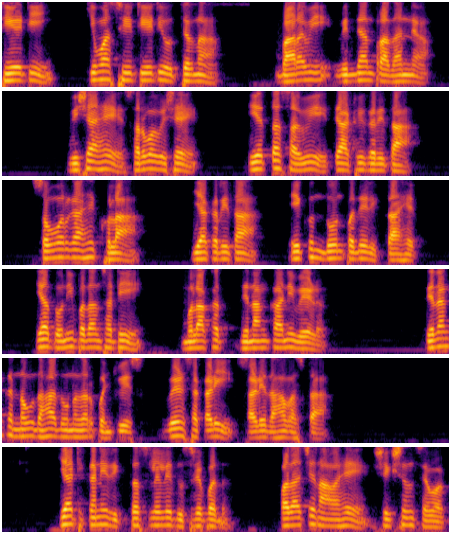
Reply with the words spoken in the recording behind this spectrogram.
T A T किंवा सी टी ए टी उत्तीर्ण बारावी विज्ञान प्राधान्य विषय आहे सर्व विषय इयत्ता सहावी ते आठवीकरिता संवर्ग आहे खुला. याकरिता एकूण दोन पदे रिक्त आहेत. या दोन्ही पदांसाठी मुलाखत दिनांक आणि वेळ. दिनांक नऊ दहा दोन हजार पंचवीस वेळ सकाळी साडेदहा वाजता. या ठिकाणी रिक्त असलेले दुसरे पद पदाचे नाव आहे शिक्षण सेवक.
